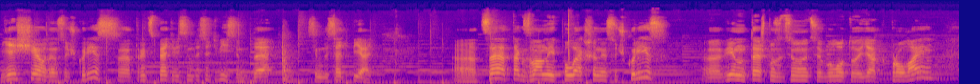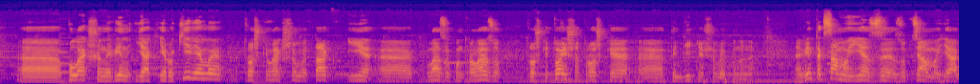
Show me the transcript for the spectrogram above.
є ще один сучкоріз е, 3588 D75. Е, Це так званий полегшений сучкоріз. Е, Він теж позиціонується болотою як ProLine. Е, Полегшений він як і руків'ями, трошки легшими, так і е, лезо контролезу трошки тоньше, трошки е, тендітніше виконане. Е, Він так само є з зубцями як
